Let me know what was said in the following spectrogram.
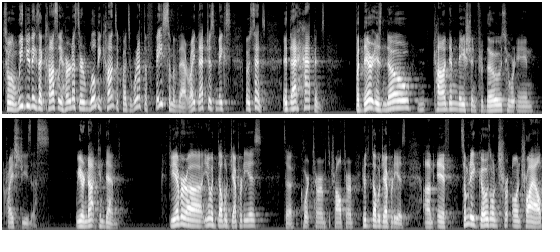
So when we do things that constantly hurt us, there will be consequences. We're going to have to face some of that, right? That just makes no sense. It, that happens. But there is no condemnation for those who are in Christ Jesus. We are not condemned. Do you ever, uh, you know what double jeopardy is? It's a court term, it's a trial term. Here's what double jeopardy is. Um, if somebody goes on, tr- on trial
